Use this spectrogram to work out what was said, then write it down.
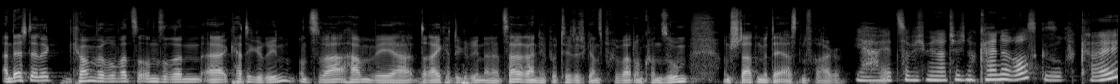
an der Stelle kommen wir rüber zu unseren äh, Kategorien. Und zwar haben wir ja drei Kategorien an der Zahl, rein hypothetisch, ganz privat und Konsum und starten mit der ersten Frage. Ja, jetzt habe ich mir natürlich noch keine rausgesucht, Kai.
